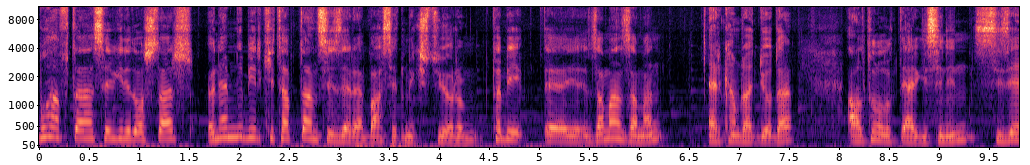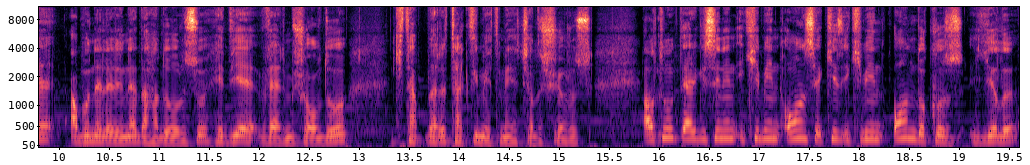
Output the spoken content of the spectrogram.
Bu hafta sevgili dostlar önemli bir kitaptan sizlere bahsetmek istiyorum. Tabi e, zaman zaman Erkam Radyo'da Altınoluk dergisinin size abonelerine daha doğrusu hediye vermiş olduğu kitapları takdim etmeye çalışıyoruz. Altınoluk dergisinin 2018-2019 yılı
